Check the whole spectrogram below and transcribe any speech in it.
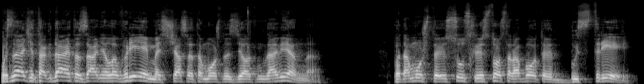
Вы знаете, тогда это заняло время, сейчас это можно сделать мгновенно. Потому что Иисус Христос работает быстрее,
